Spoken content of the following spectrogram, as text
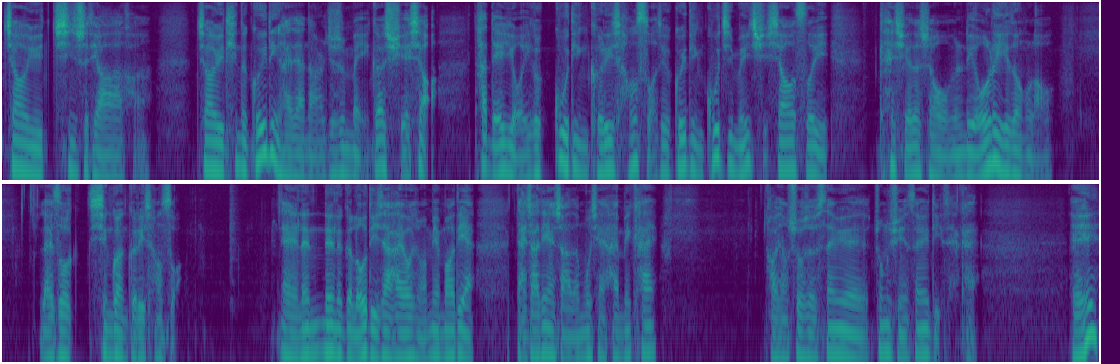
教育新十条啊，好像教育厅的规定还在那儿，就是每个学校它得有一个固定隔离场所。这个规定估计没取消，所以开学的时候我们留了一栋楼来做新冠隔离场所。哎，那那那个楼底下还有什么面包店、奶茶店啥的，目前还没开，好像说是三月中旬、三月底才开。哎，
